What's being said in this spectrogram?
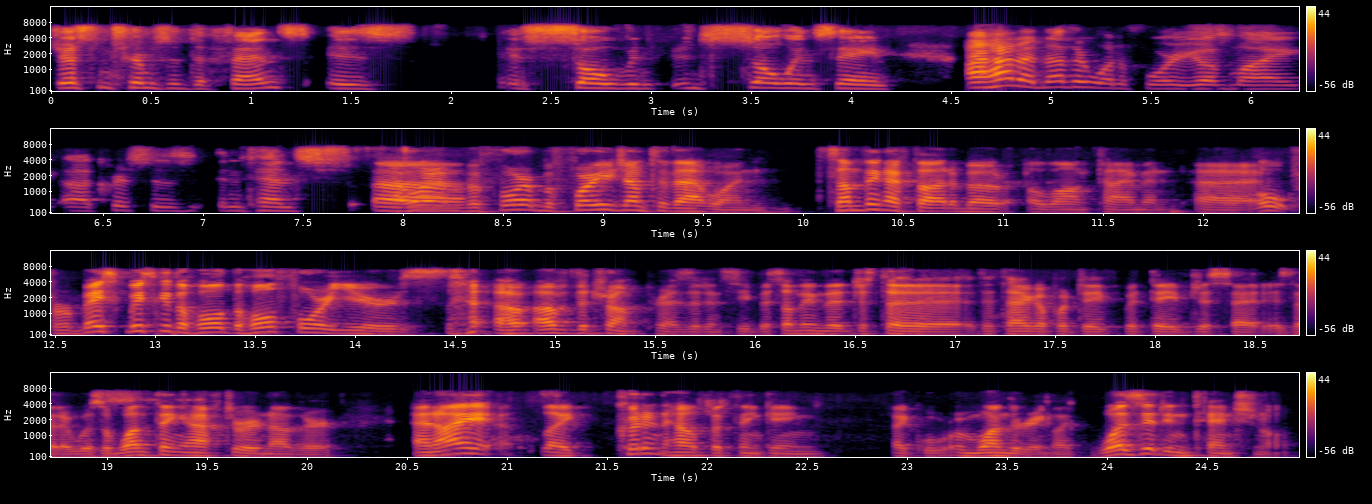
just in terms of defense, is is so it's so insane. I had another one for you of my uh, Chris's intense. Uh, I want to before before you jump to that one. Something I've thought about a long time, and uh, Oh. for basically, basically the whole the whole four years of, of the Trump presidency. But something that just to to tag up what Dave what Dave just said is that it was one thing after another, and I like couldn't help but thinking like I'm wondering like was it intentional?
